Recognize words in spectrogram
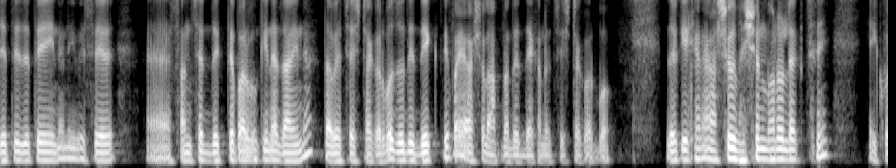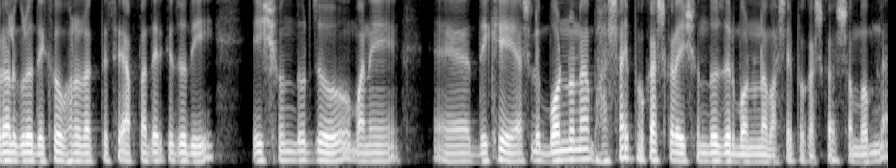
যেতে, যেতে ইনানি বিচের সানসেট দেখতে পারব কিনা জানি না। তবে চেষ্টা করব। যদি দেখতে পাই আসলে আপনাদের দেখানোর চেষ্টা করব। হোক এখানে আসেও ভীষণ ভালো লাগছে। এই কোরালগুলো দেখেও ভালো লাগতেছে। আপনাদেরকে যদি এই সৌন্দর্য মানে দেখে আসলে বর্ণনা ভাষায় প্রকাশ করা এই সৌন্দর্যের বর্ণনা ভাষায় প্রকাশ করা সম্ভব না।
